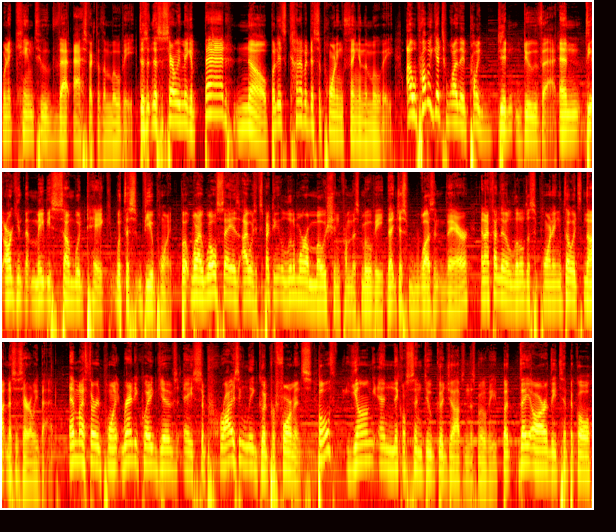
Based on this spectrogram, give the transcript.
when it came to that aspect of the movie. Does it necessarily make it bad? No, but it's kind of a disappointing thing in the movie. I will probably get to why they probably didn't do that and the argument that maybe some would take with this viewpoint. But what I will say is I was expecting a little more emotion from this movie that just wasn't there, and I found it a little disappointing, though it's not necessarily bad. And my third point, Randy Quaid gives a surprisingly good performance. Both Young and Nicholson do good jobs in this movie, but they are the typical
